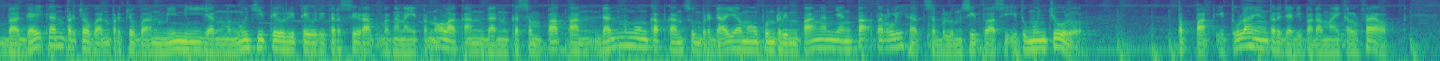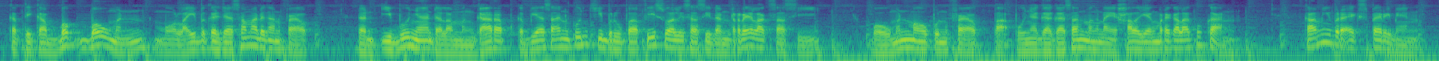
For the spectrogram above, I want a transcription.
bagaikan percobaan-percobaan mini yang menguji teori-teori tersirat mengenai penolakan dan kesempatan dan mengungkapkan sumber daya maupun rintangan yang tak terlihat sebelum situasi itu muncul. Tepat itulah yang terjadi pada Michael Phelps ketika Bob Bowman mulai bekerja sama dengan Phelps dan ibunya dalam menggarap kebiasaan kunci berupa visualisasi dan relaksasi, Bowman maupun Phelps tak punya gagasan mengenai hal yang mereka lakukan. Kami bereksperimen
